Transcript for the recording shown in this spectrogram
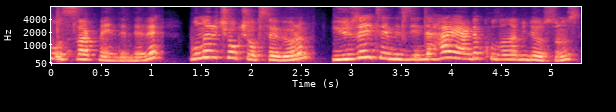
bu ıslak mendilleri. Bunları çok çok seviyorum. Yüzey temizliğinde her yerde kullanabiliyorsunuz.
